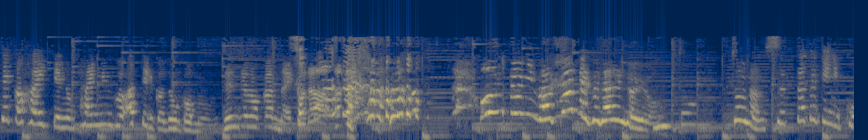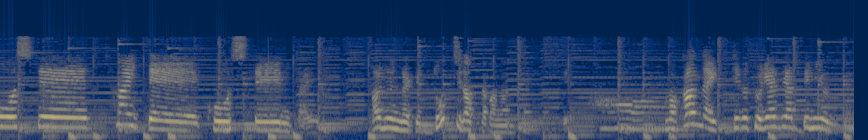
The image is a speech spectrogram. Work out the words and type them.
てか吐いてのタイミングが合ってるかどうかも全然わかんないから、本当にわかんなくなるのよ。そうなの。吸った時にこうして、吐いて、こうして、みたいな。あるんだけど、どっちだったかなみたいになって。はわかんないけど、とりあえずやってみようみたいな。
